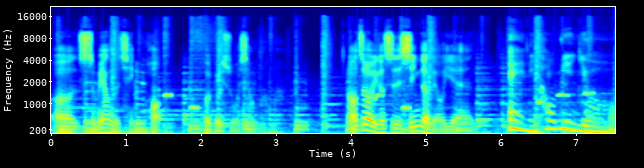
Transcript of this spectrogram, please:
呃，什么样的情况会被说像妈妈？然后最后一个是新的留言，哎、欸，你后面有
